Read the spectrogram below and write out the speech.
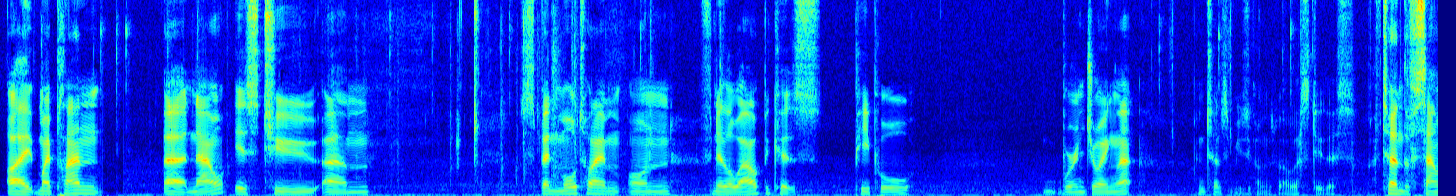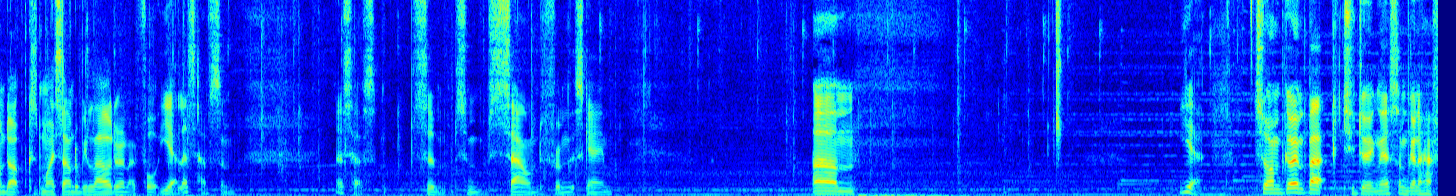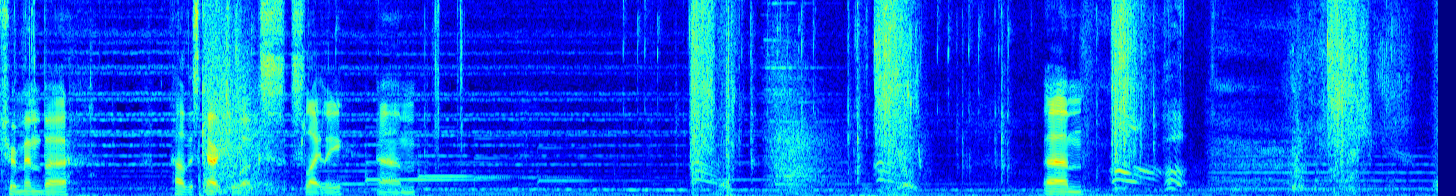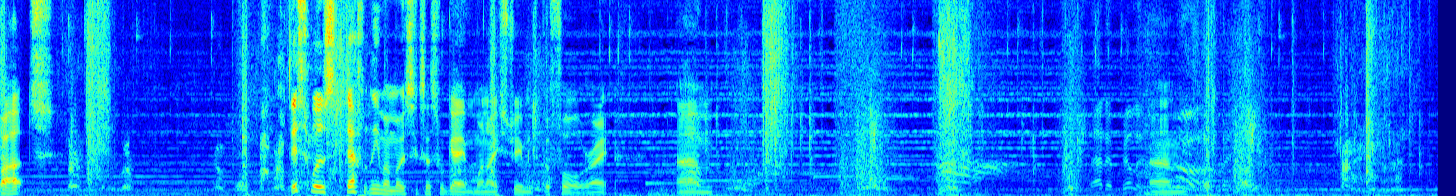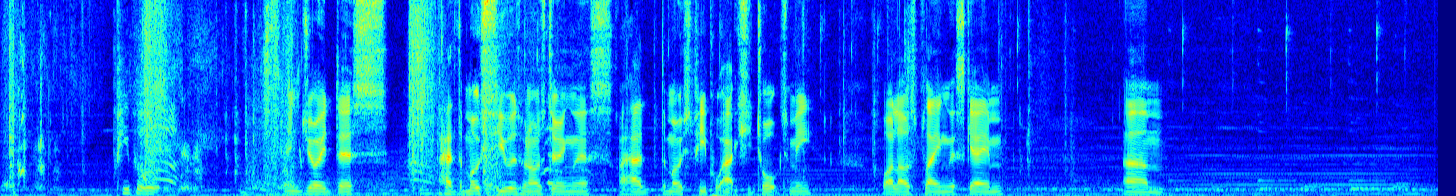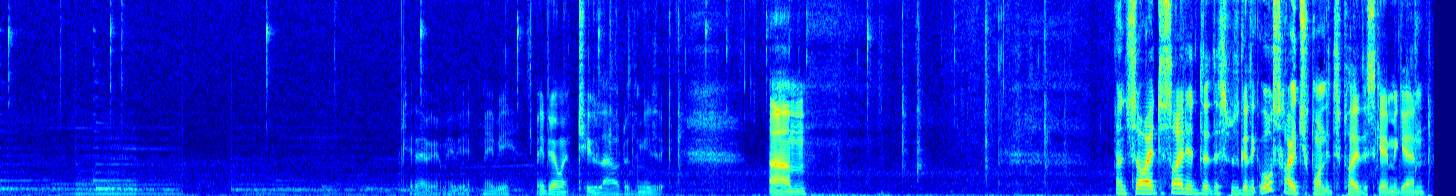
I my plan uh, now is to um, spend more time on Vanilla WoW because people were enjoying that. In terms of music on as well, let's do this. I've turned the sound up because my sound will be louder, and I thought, yeah, let's have some, let's have some some some sound from this game. Um. Yeah, so I'm going back to doing this. I'm going to have to remember how this character works slightly. Um, um, but this was definitely my most successful game when I streamed before, right? Um, um, people enjoyed this. I had the most viewers when I was doing this. I had the most people actually talk to me while I was playing this game. Um, maybe, I went too loud with the music. Um, and so I decided that this was good. Also, I just wanted to play this game again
